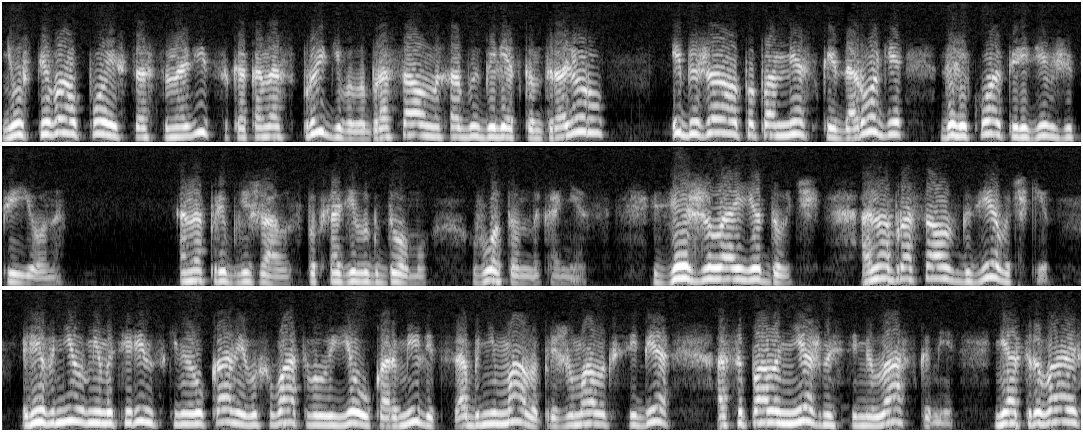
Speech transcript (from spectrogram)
Не успевал поезд остановиться, как она спрыгивала, бросала на ходу билет контролеру и бежала по поместской дороге, далеко опередив Жупиона. Она приближалась, подходила к дому. Вот он, наконец. Здесь жила ее дочь. Она бросалась к девочке, ревнивыми материнскими руками выхватывала ее у кормилицы, обнимала, прижимала к себе, осыпала нежностями, ласками, не отрываясь,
